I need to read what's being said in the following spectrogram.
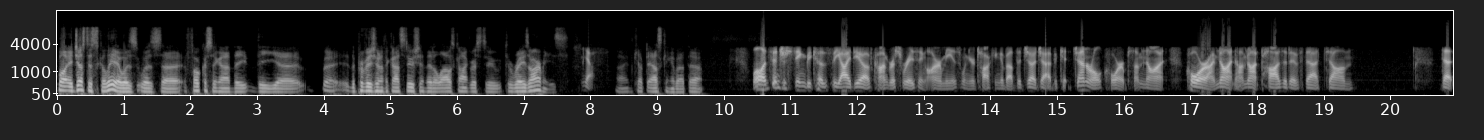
Well, Justice Scalia was was uh, focusing on the the uh, uh, the provision in the Constitution that allows Congress to to raise armies. Yes. and kept asking about that. Well, it's interesting because the idea of Congress raising armies when you're talking about the Judge Advocate General Corps, I'm not core. I'm not. I'm not positive that um, that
